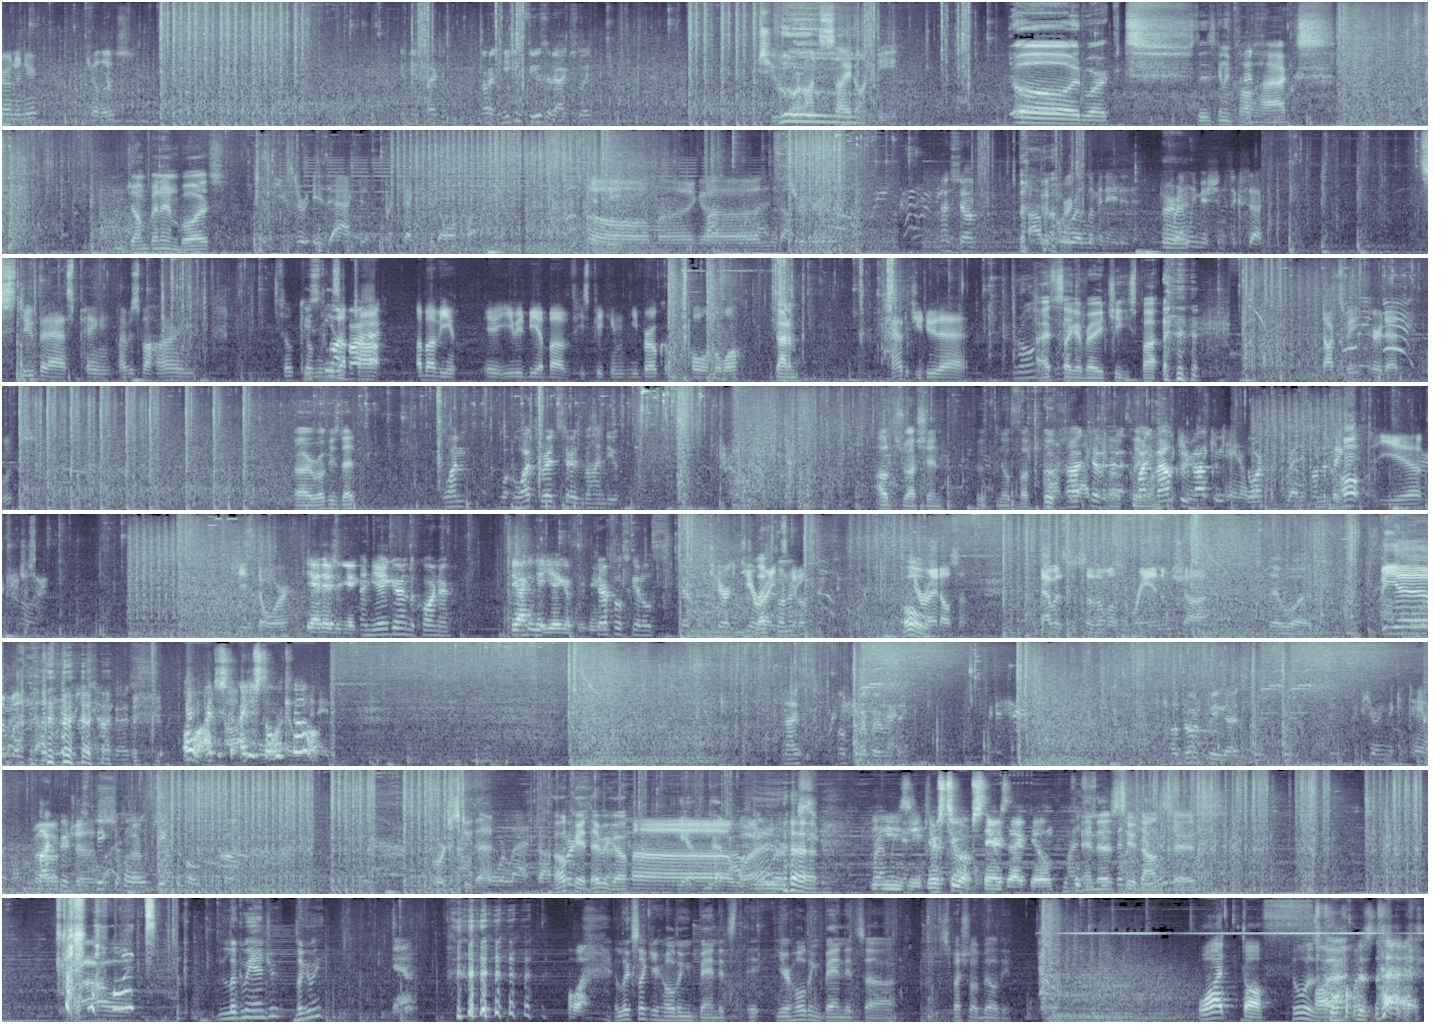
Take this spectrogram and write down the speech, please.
Drone in here. Kill those. Give me a second. Alright, he can fuse it actually. Two are on site on B. Oh, it worked. He's gonna call hacks. I'm jumping in, boys. Diffuser is active, protected at all costs. Oh my god. That's triggering. Nice job. Op 4 eliminated. Friendly mission success. Stupid ass ping. I was behind. Still killed He's me. still He's up bar. top. Above you. He he would be above. He's peeking. He broke a hole in the wall. Got him. How did you do that? That's like a very cheeky spot. Doc sweet or dead. Whoops. uh, Rookie's dead. One. w- Watch red stairs behind you. I'll just rush in. Ooh, no fuck. Ooh. Alright, Kevin. Oh, Uh, clear one. Valkyrie, Valkyrie, container door. once the On the big. Oh, yep. Just. She's door. Yeah, there's a Jaeger. And Jaeger in the corner. Yeah, I can get Jaeger from here. Careful, Skittlz. Careful. To your, to your right, corner? Skittlz. To your Oh, right also. That was just the most random shot. that was. BM! Nice job, guys. Oh, I just I just stole a kill. eliminated. Nice. Open up everything. I'll drone for you guys. Securing the container once Blackbeard, just just- peek the hole. Peek the hole. Or just do that. four last op. Okay, there we go. Uh, what? Easy. There's two upstairs that I killed. And there's two downstairs. What? Look at me, Andrew. Look at me. Yeah. what? it looks like you're holding bandits. It, you're holding bandits' uh, special ability. What the f- Who was What that? was that?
